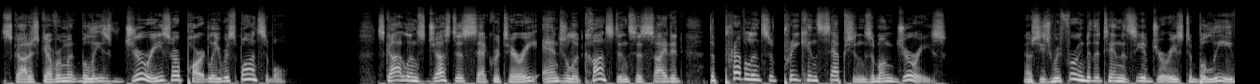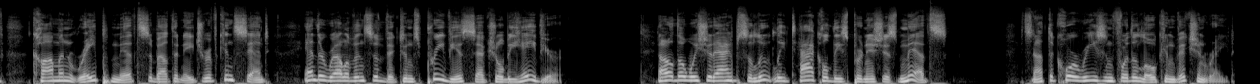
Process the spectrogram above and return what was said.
The Scottish government believes juries are partly responsible. Scotland's Justice Secretary Angela Constance has cited the prevalence of preconceptions among juries. Now, she's referring to the tendency of juries to believe common rape myths about the nature of consent and the relevance of victims' previous sexual behavior. And although we should absolutely tackle these pernicious myths, it's not the core reason for the low conviction rate.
